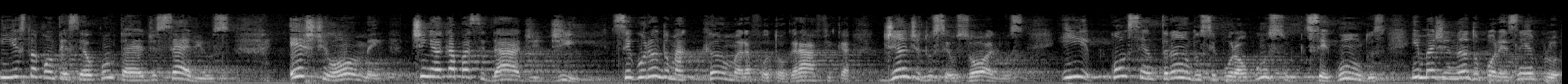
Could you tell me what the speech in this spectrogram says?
E isto aconteceu com Ted Sérios. Este homem tinha a capacidade de segurando uma câmara fotográfica diante dos seus olhos e concentrando-se por alguns segundos, imaginando, por exemplo,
